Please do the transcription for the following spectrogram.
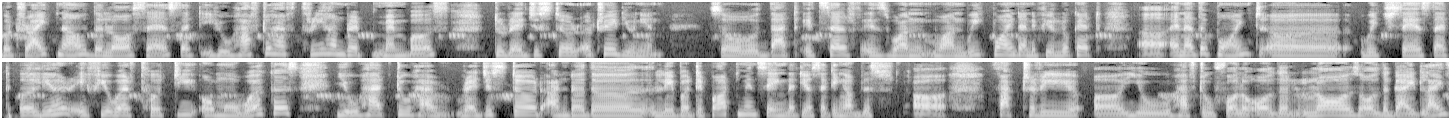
But right now the law says that you have to have 300 members to register a trade union so that itself is one one weak point. And if you look at uh, another point, uh, which says that earlier, if you were 30 or more workers, you had to have registered under the labor department saying that you're setting up this uh, factory, uh, you have to follow all the laws, all the guidelines.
